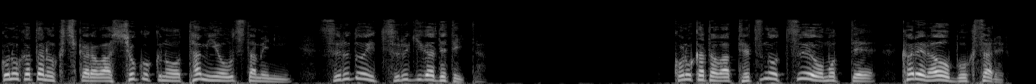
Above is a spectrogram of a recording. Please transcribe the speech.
この方の口からは諸国の民を撃つために鋭い剣が出ていた。この方は鉄の杖を持って彼らを牧される。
